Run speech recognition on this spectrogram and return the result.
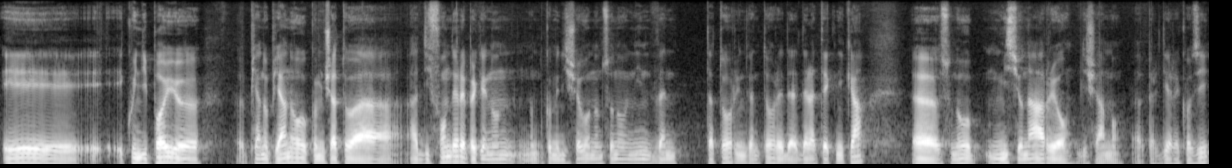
e, e, quindi poi eh, piano piano ho cominciato a, a diffondere perché non, non, come dicevo non sono un inventatore, inventore de, della tecnica, eh, sono un missionario diciamo eh, per dire così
